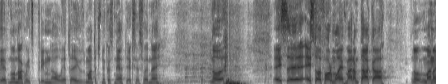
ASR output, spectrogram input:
lieta nonāk līdz krimināla lietai, uz man taču nekas neatieksies, vai ne? Nu, es, es to formulēju apmēram tā, kā nu, mana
